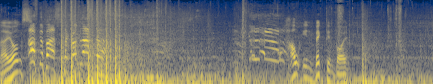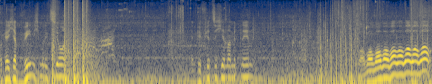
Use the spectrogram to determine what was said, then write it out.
Na, Jungs. Aufgepasst! Da kommen Laster! Hau ihn weg, den Boy. Okay, ich habe wenig Munition. MP40 hier mal mitnehmen. Wow, wow, wow, wow, wow, wow, wow, wow.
